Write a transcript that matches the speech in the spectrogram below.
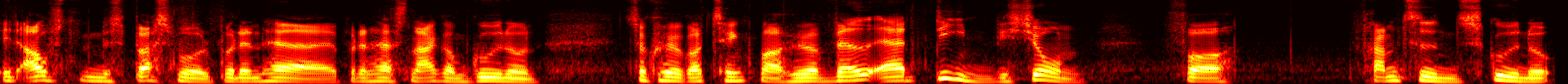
et afsluttende spørgsmål på den her, på den her snak om Gudenåen, så kunne jeg godt tænke mig at høre, hvad er din vision for fremtidens Gudenå?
